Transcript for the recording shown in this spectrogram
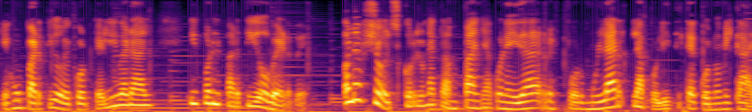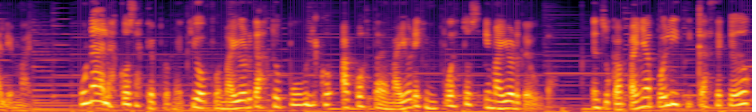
que es un partido de corte liberal, y por el Partido Verde, Olaf Scholz corrió una campaña con la idea de reformular la política económica de Alemania. Una de las cosas que prometió fue mayor gasto público a costa de mayores impuestos y mayor deuda. En su campaña política se quedó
